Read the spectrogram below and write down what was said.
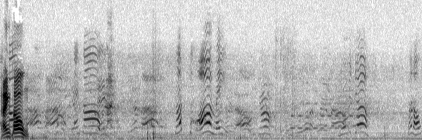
Anh Tùng Anh Tùng. Chết thỏ mày. Vô biết chưa? Có đủ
